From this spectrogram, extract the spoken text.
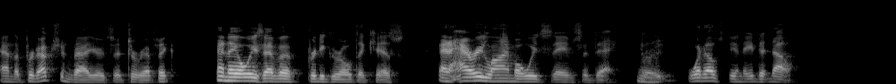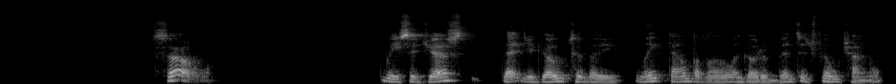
and the production values are terrific. And they always have a pretty girl to kiss. And Harry Lime always saves the day. Right. What else do you need to know? So we suggest that you go to the link down below and go to Vintage Film Channel.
